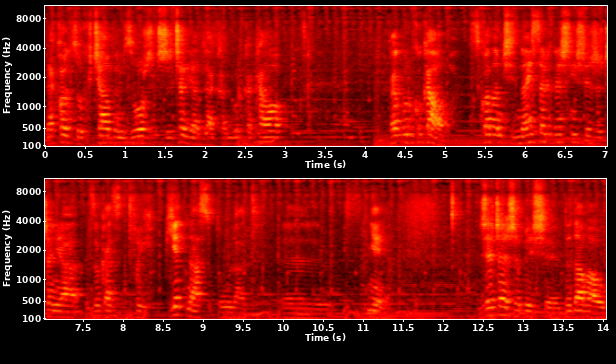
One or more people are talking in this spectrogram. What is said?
na końcu chciałbym złożyć życzenia dla Kangurka Kao. Kangurku Kao, składam Ci najserdeczniejsze życzenia z okazji Twoich 15 lat e, istnienia. Życzę, żebyś e, dodawał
